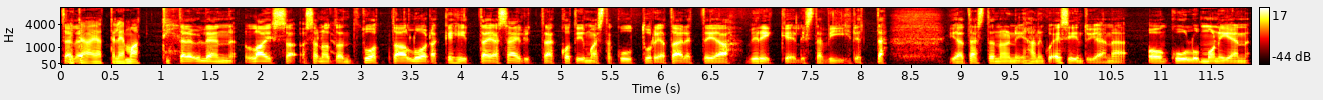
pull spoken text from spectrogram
Tälle, Mitä ajattelee Matti? Täällä Ylen laissa sanotaan, että tuottaa, luoda, kehittää ja säilyttää kotimaista kulttuuria, taidetta ja virikkeellistä viihdettä. Ja tästä noin ihan niin kuin esiintyjänä on kuullut monien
